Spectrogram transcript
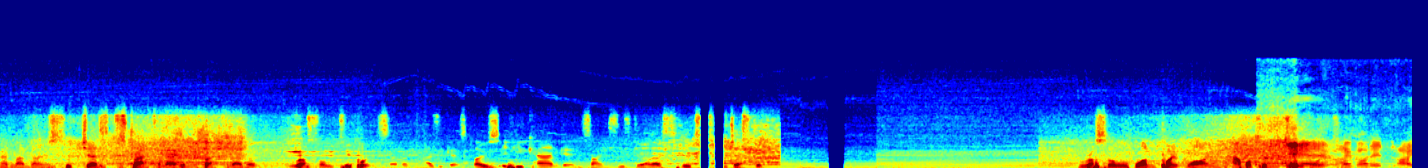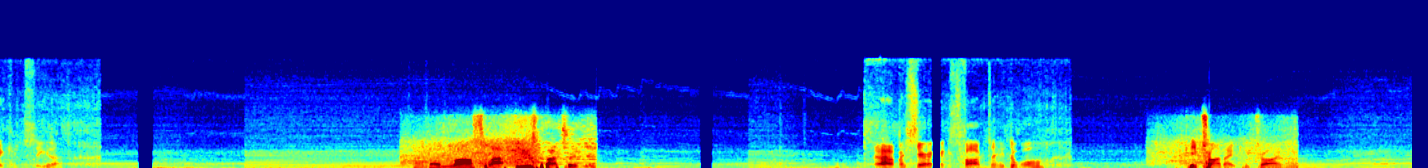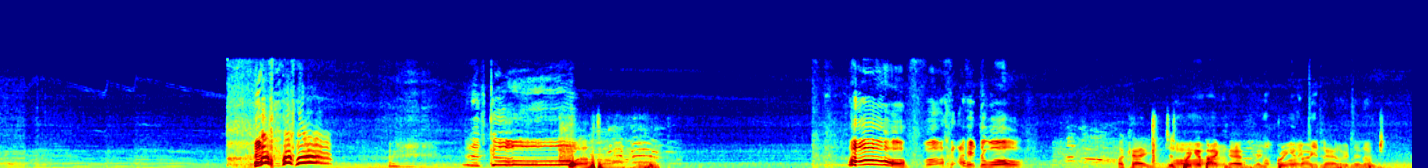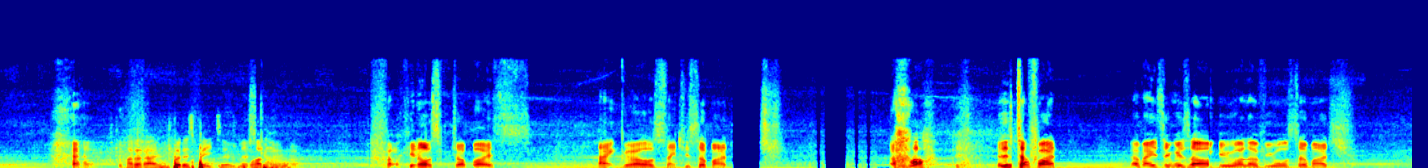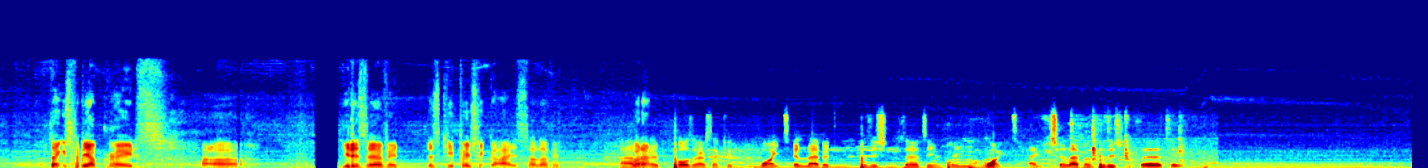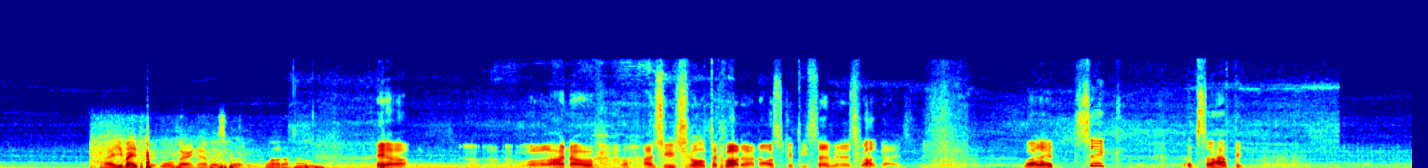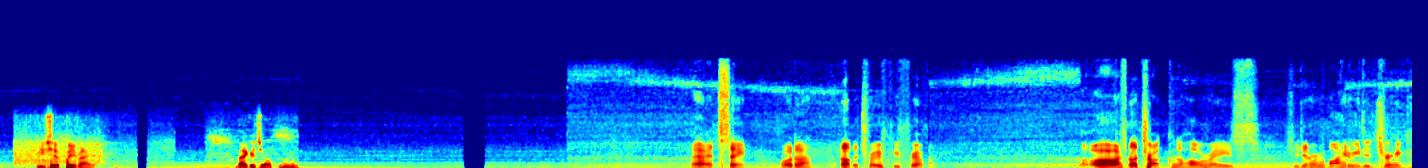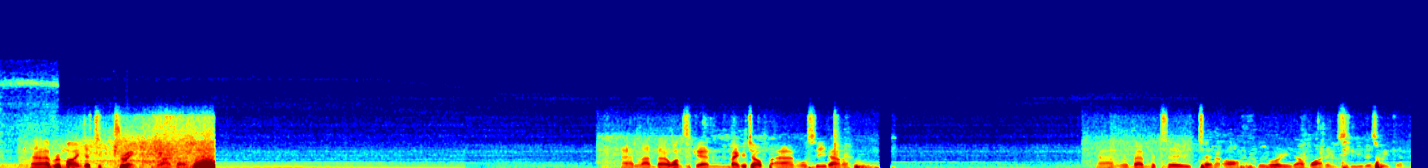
And Lando suggests Strat 11, Strat 11, Russell 2.7 as he gets close. If you can get in Sainz's DRS, we'd suggest it. Russell 1.1, Hamilton 2.7. Yeah, I got it. I can see that. And a last lap used battery. Uh, my steering's I hit the wall. Keep trying, mate, keep trying. Let's go! Well done. Oh, fuck. I hit the wall. Okay, just bring it back Oh, carefully. Uh, bring well, it back know, carefully. did I don't know, but it's P2. Let's go. Fucking awesome job, boys. And girls, thank you so much. Oh, it's a tough one. Amazing result. You, I love you all so much. Thanks for the upgrades. Uh, you deserve it. Just keep pushing, guys. I love it. Uh, Well Lando, pause there a second. White 11, position 13, please. White H11, position 30. Uh, you made the pit wall very nervous, but well done. Yeah. uh, Well, I know, as usual, but well done, Oscar P7 as well, guys. Well done, sick. I'm so happy. You should be, mate. Mega job. Yeah, insane. Well done. Another trophy for him. Oh, I've not drunk the whole race. She didn't remind me to drink. Uh, reminder to drink, Lando. And Lando, once again, mega job, and we'll see you down there. And remember to turn it off. We've already done one ECU this weekend.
